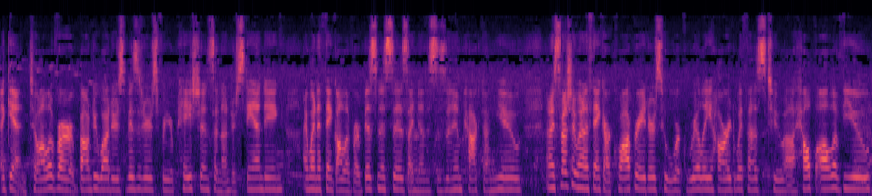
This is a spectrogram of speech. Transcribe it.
again to all of our Boundary Waters visitors for your patience and understanding. I want to thank all of our businesses. I know this is an impact on you. And I especially want to thank our cooperators who work really hard with us to uh, help all of you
